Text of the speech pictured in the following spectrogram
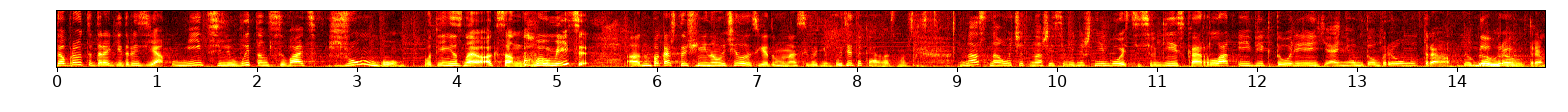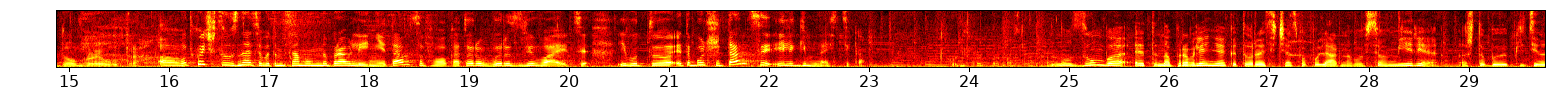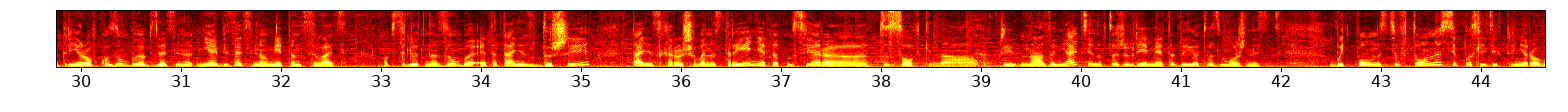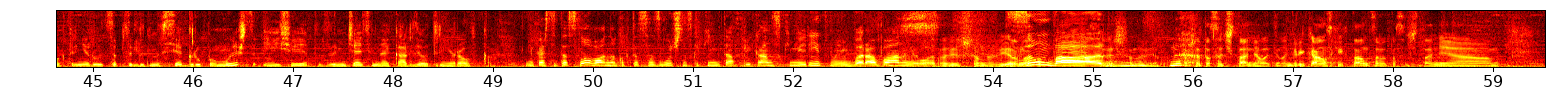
Доброе утро, дорогие друзья. Умеете ли вы танцевать жумбу? Вот я не знаю, Оксана, вы умеете? А, ну, пока что еще не научилась. Я думаю, у нас сегодня будет такая возможность. Нас научат наши сегодняшние гости. Сергей Скарлат и Виктория Янюк. Доброе утро. Доброе, утро. Доброе утро. А, вот хочется узнать об этом самом направлении танцев, э, которое вы развиваете. И вот э, это больше танцы или гимнастика? Ну, зумба – это направление, которое сейчас популярно во всем мире. Чтобы прийти на тренировку зумбы, обязательно, не обязательно уметь танцевать. Абсолютно. Зумба – это танец души, танец хорошего настроения, это атмосфера тусовки на, на занятии, но в то же время это дает возможность быть полностью в тонусе. После этих тренировок тренируются абсолютно все группы мышц, и еще это замечательная кардиотренировка. Мне кажется, это слово, оно как-то созвучно с какими-то африканскими ритмами, барабанами. Вот. Совершенно верно. Зумба! Совершенно верно. Потому что это сочетание латиноамериканских танцев, это сочетание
